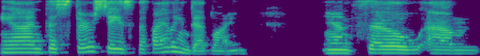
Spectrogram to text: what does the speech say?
And this Thursday is the filing deadline. And so um,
